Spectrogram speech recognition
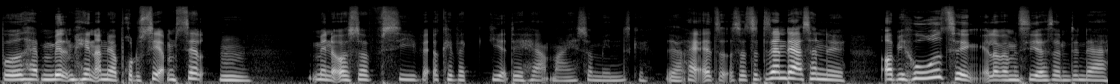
både have dem mellem hænderne og producere dem selv, Mm. men også sige, okay, hvad giver det her mig som menneske? Ja. Jeg altid, så, så den der sådan øh, op i hovedet ting, eller hvad man siger, sådan den der,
